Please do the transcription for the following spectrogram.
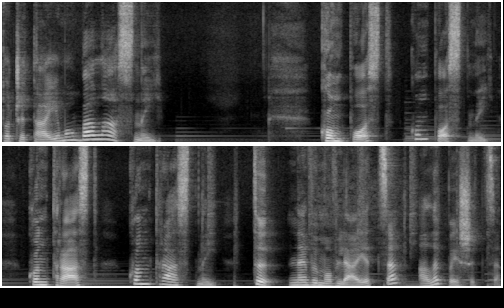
то читаємо баласний. Компост компостний. Контраст контрастний. Т не вимовляється, але пишеться.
